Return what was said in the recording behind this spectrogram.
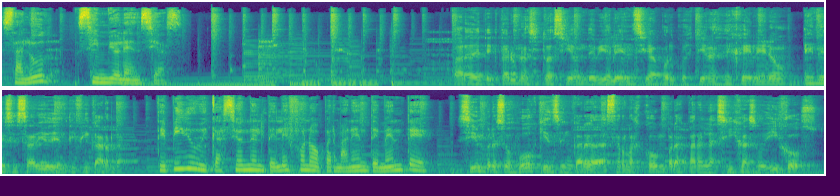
Salud sin violencias. Para detectar una situación de violencia por cuestiones de género es necesario identificarla. ¿Te pide ubicación del teléfono permanentemente? ¿Siempre sos vos quien se encarga de hacer las compras para las hijas o hijos?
